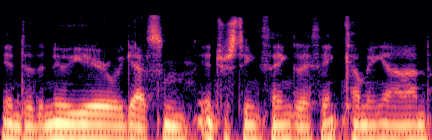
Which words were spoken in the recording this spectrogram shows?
into the new year. We got some interesting things I think coming on.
